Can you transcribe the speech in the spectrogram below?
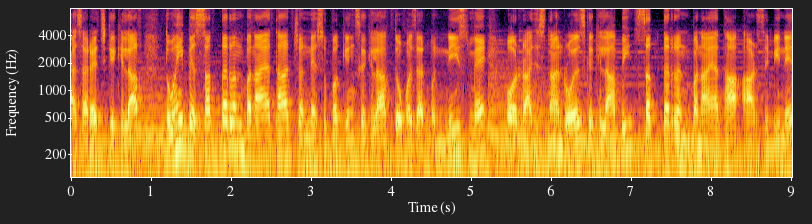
एसआरएच के खिलाफ। तो वहीं पे 70 रन बनाया था चेन्नई सुपर किंग्स के खिलाफ 2019 में, और राजस्थान रॉयल्स के खिलाफ भी 70 रन बनाया था आरसीबी ने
